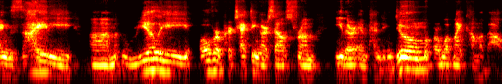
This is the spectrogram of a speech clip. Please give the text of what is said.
anxiety, um, really overprotecting ourselves from either impending doom or what might come about.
